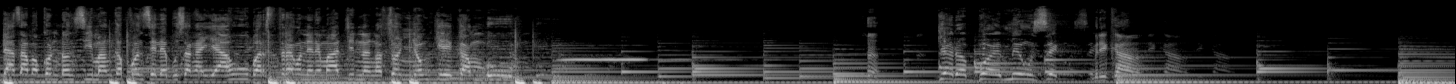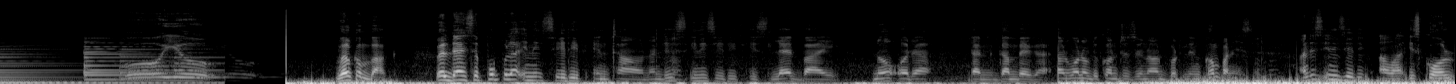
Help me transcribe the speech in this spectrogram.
Da sama kon don si man ka ponsele busanga yahu. Bar strango nene matin nga sonyon ke kambu. Get up, boy, music. Brikam. Welcome back. Well, there's a popular initiative in town, and this initiative is led by no other than Gambega, and one of the country's renowned bottling companies. Mm-hmm. And this initiative hour is called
